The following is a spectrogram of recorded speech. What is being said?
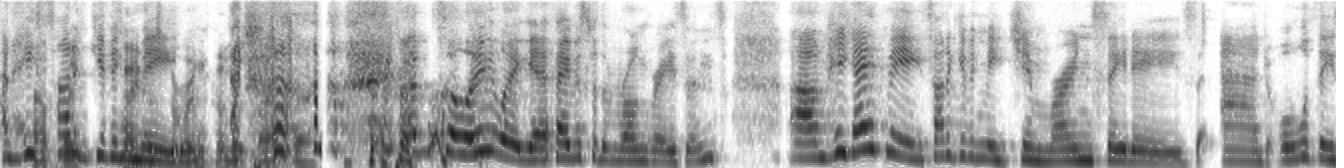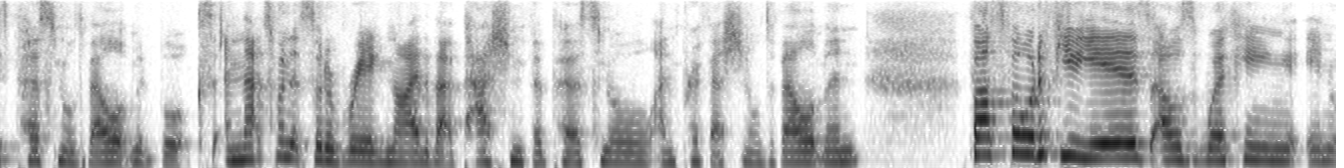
and he Aren't started giving me for infamous, aren't they? absolutely yeah famous for the wrong reasons. Um, he gave me started giving me Jim Rohn CDs and all of these personal development books, and that's when it sort of reignited that passion for personal and professional development. Fast forward a few years, I was working in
